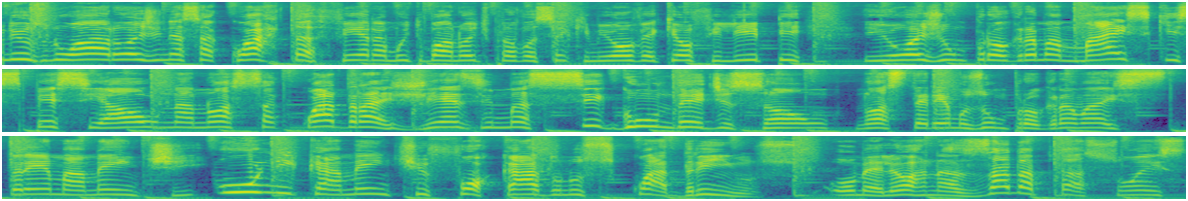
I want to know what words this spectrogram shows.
News no ar hoje nessa quarta-feira. Muito boa noite para você que me ouve. Aqui é o Felipe e hoje um programa mais que especial na nossa 42 segunda edição. Nós teremos um programa extremamente, unicamente focado nos quadrinhos, ou melhor, nas adaptações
